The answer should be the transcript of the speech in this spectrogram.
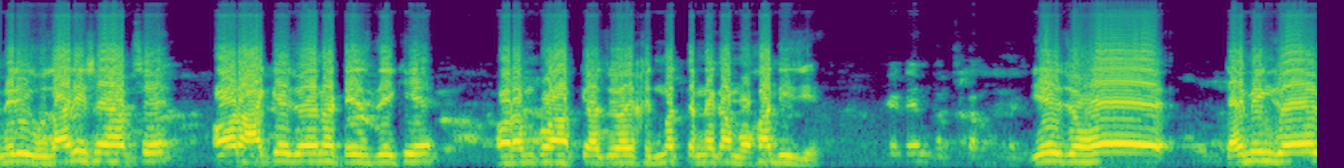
मेरी गुजारिश है आपसे और आके जो है ना टेस्ट देखिए और हमको आपका जो है खिदमत करने का मौका दीजिए। ये जो है टाइमिंग जो है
